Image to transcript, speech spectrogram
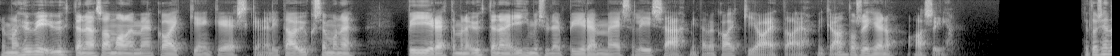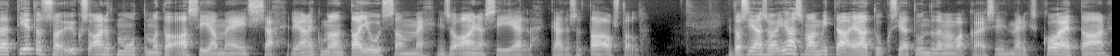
semmoinen hyvin yhtenä ja samalla meidän kaikkien kesken. Eli tämä on yksi semmoinen piirre, tämmöinen yhtenäinen ihmisyyden piirre meissä lisää, mitä me kaikki jaetaan ja mikä on tosi hieno asia. Ja tosiaan tämä tietoisuus on yksi ainut muuttumaton asia meissä, eli aina kun me ollaan tajuissamme, niin se on aina siellä, käytössä taustalla. Ja tosiaan se on ihan sama, mitä ajatuksia tunteita me vaikka esimerkiksi koetaan,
